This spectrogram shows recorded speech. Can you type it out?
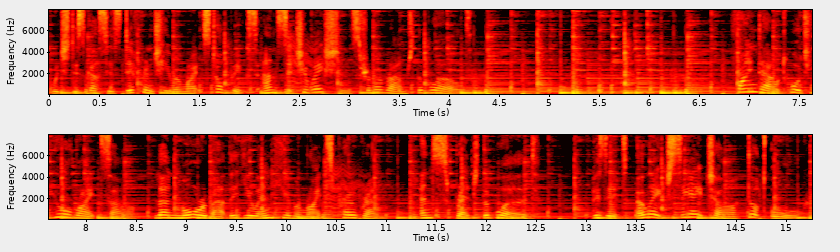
which discusses different human rights topics and situations from around the world. Find out what your rights are, learn more about the UN Human Rights Programme, and spread the word. Visit ohchr.org.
